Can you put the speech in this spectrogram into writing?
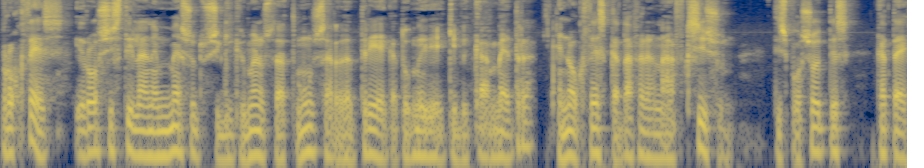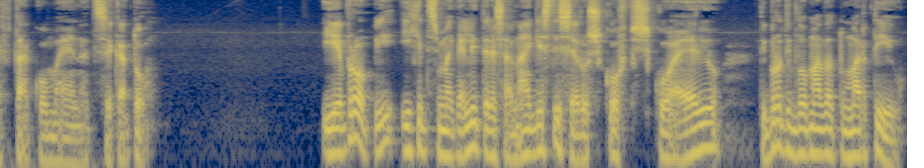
Προχθές οι Ρώσοι στείλανε μέσω του συγκεκριμένου σταθμού 43 εκατομμύρια κυβικά μέτρα, ενώ χθες κατάφεραν να αυξήσουν τις ποσότητες κατά 7,1%. Η Ευρώπη είχε τις μεγαλύτερες ανάγκες της σε ρωσικό φυσικό αέριο την πρώτη εβδομάδα του Μαρτίου,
